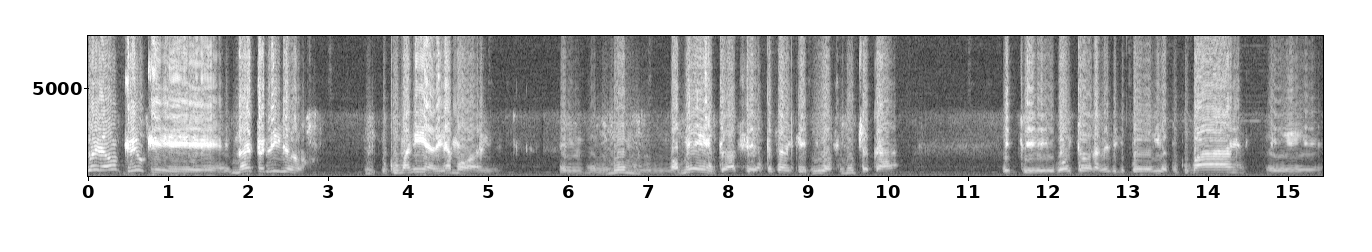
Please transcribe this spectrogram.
bueno, creo que no he perdido tucumanía, digamos, en, ningún momento, hace, a pesar de que vivo hace mucho acá, este, voy todas las veces que puedo ir a Tucumán, eh,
